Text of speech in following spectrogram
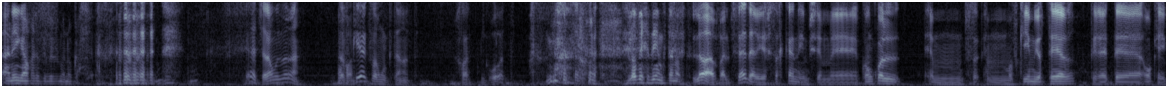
אני גם חשבתי בזמנו ככה. כן, שאלה מוזרה. נכון. תבקיע כבר מול קטנות. נכון. גרועות. לא בכדי עם קטנות. לא, אבל בסדר, יש שחקנים שהם, אה, קודם כל, הם, הם מבקיעים יותר, תראה את, אה, אוקיי,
